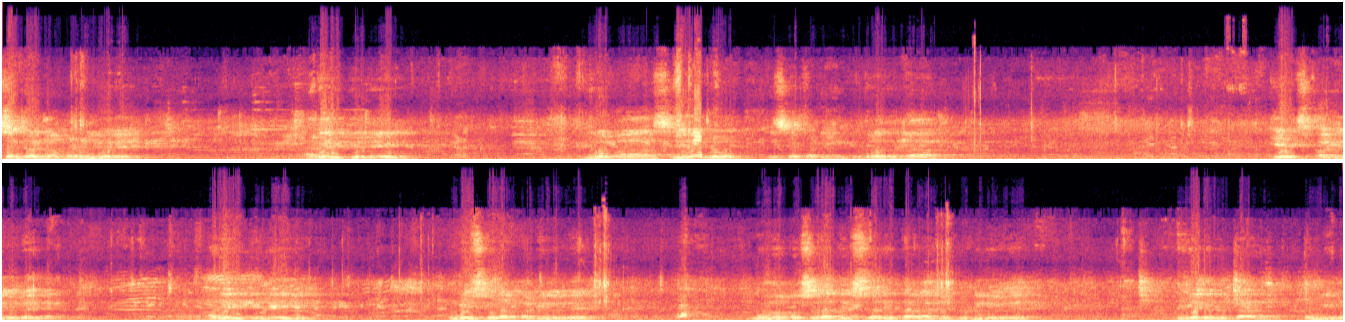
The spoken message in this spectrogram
ಶಂಕರಣ್ಣ ಮರಳಿಯವರೇ ಅದೇ ರೀತಿಯಲ್ಲಿ ಇನ್ನೊಬ್ಬ ಸ್ನೇಹಿತರು ಎಸ್ ಕೆ ಪಾಟೀಲ್ ಪುತ್ರರಾದಂಥ ಕೆ ಎಸ್ ಪಾಟೀಲ್ ಅವರೇ, ಅದೇ ರೀತಿಯಲ್ಲಿ ಉಮೇಶ್ ಗೌಡ ಪಾಟೀಲ್ ಅವರೇ ನಮ್ಮ ಪಕ್ಷದ ಅಧ್ಯಕ್ಷರಾದಂಥ ರಾಜೀವ್ ಕುರ್ಡಿಗೆ ಅವರೇ ಹಿರಿಯರಾದಂಥ ತಂಗೀರ್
